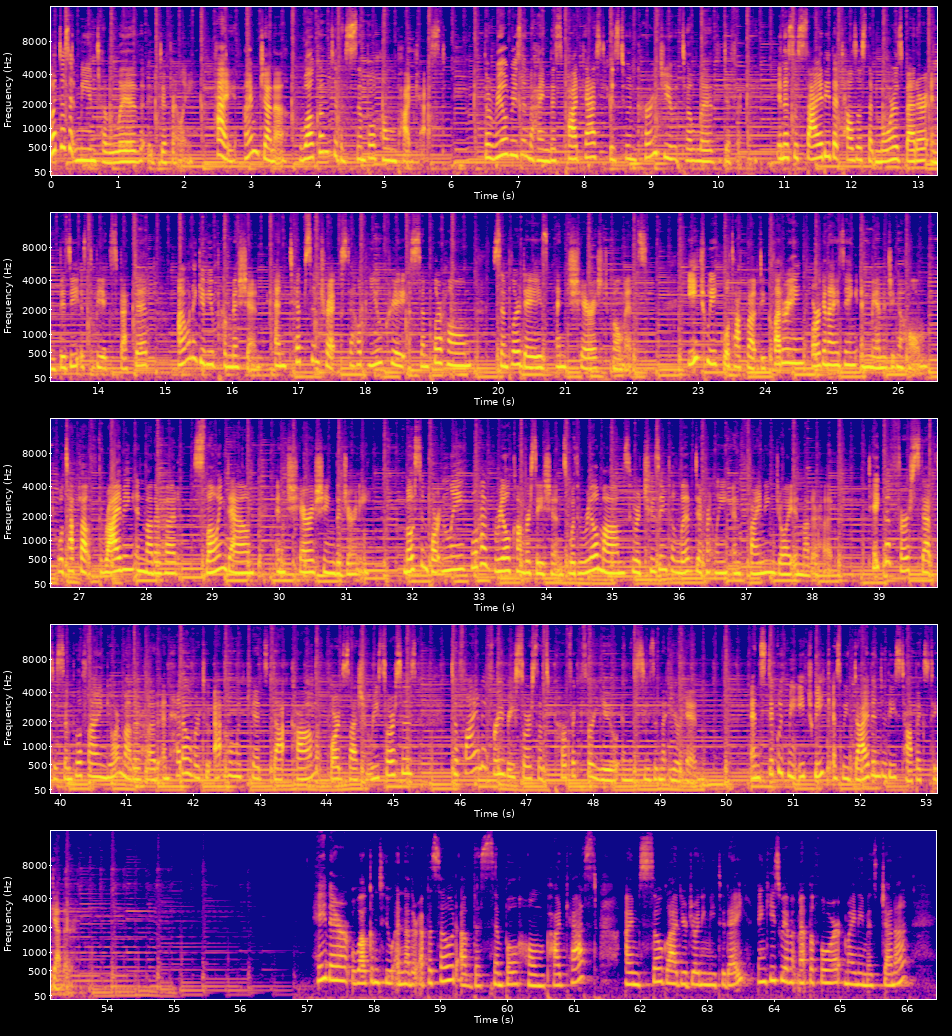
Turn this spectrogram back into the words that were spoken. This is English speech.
What does it mean to live differently? Hi, I'm Jenna. Welcome to the Simple Home Podcast. The real reason behind this podcast is to encourage you to live differently. In a society that tells us that more is better and busy is to be expected, I want to give you permission and tips and tricks to help you create a simpler home, simpler days, and cherished moments. Each week, we'll talk about decluttering, organizing, and managing a home. We'll talk about thriving in motherhood, slowing down, and cherishing the journey. Most importantly, we'll have real conversations with real moms who are choosing to live differently and finding joy in motherhood. Take the first step to simplifying your motherhood and head over to athomewithkids.com forward slash resources to find a free resource that's perfect for you in the season that you're in and stick with me each week as we dive into these topics together. Hey there, welcome to another episode of the Simple Home Podcast. I'm so glad you're joining me today. In case we haven't met before, my name is Jenna,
